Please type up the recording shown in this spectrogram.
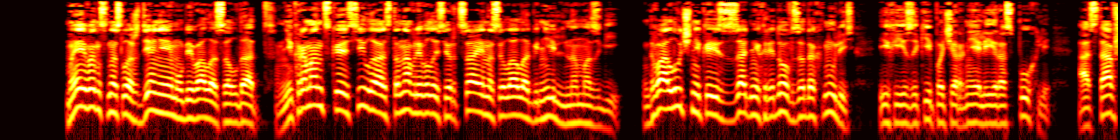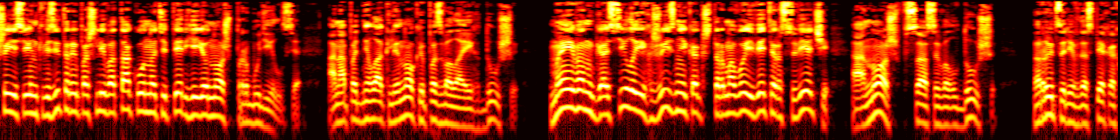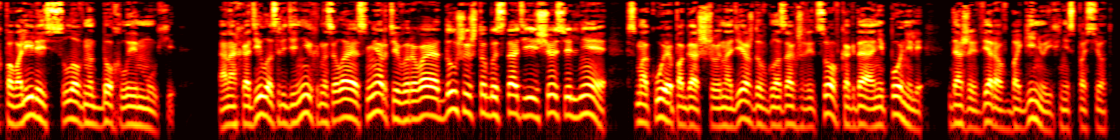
Мэйвен с наслаждением убивала солдат. Некромантская сила останавливала сердца и насылала гниль на мозги. Два лучника из задних рядов задохнулись — их языки почернели и распухли. Оставшиеся инквизиторы пошли в атаку, но теперь ее нож пробудился. Она подняла клинок и позвала их души. Мэйвен гасила их жизни, как штормовой ветер свечи, а нож всасывал души. Рыцари в доспехах повалились, словно дохлые мухи. Она ходила среди них, насылая смерть и вырывая души, чтобы стать еще сильнее, смакуя погасшую надежду в глазах жрецов, когда они поняли, даже вера в богиню их не спасет.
